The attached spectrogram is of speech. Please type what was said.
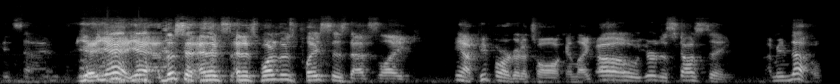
good sign. yeah, yeah, yeah. Listen, and it's and it's one of those places that's like, you know, people are going to talk and like, oh, you're disgusting. I mean, no,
